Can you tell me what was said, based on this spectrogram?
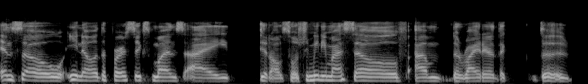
And so, you know, the first six months, I did all social media myself. I'm the writer, the the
